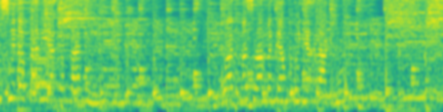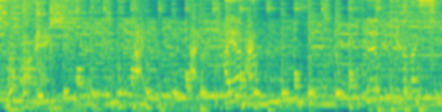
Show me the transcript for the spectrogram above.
Sino Taria kembali. Buat Mas Slamet yang punya lagu. Ayo ayo Terima kasih.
